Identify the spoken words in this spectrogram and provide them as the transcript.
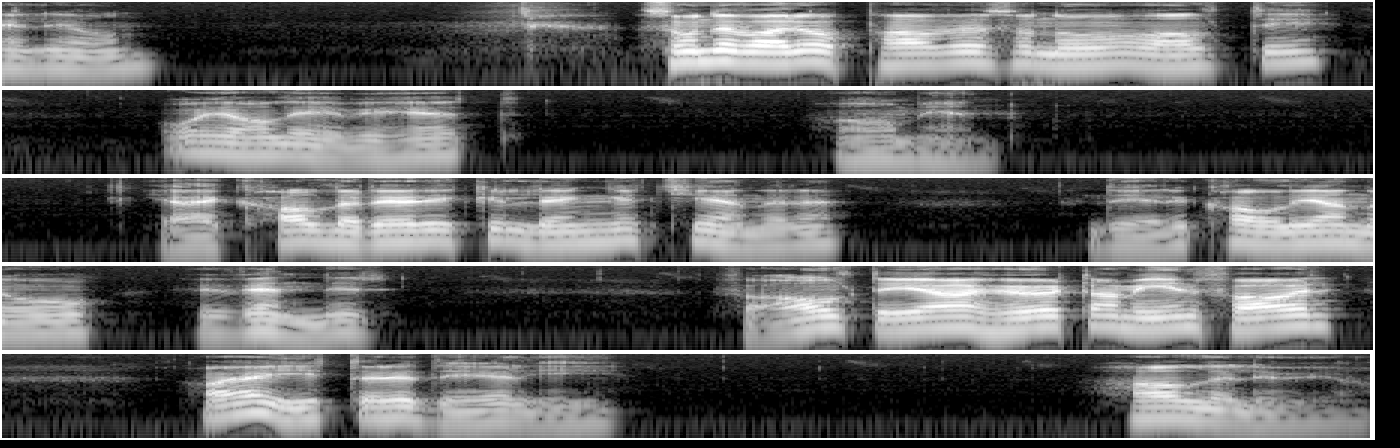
hellige ånd som det var i opphavet, så nå og alltid, og i all evighet. Amen. Jeg kaller dere ikke lenger tjenere, dere kaller jeg nå venner. For alt det jeg har hørt av min far, har jeg gitt dere del i. Halleluja.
